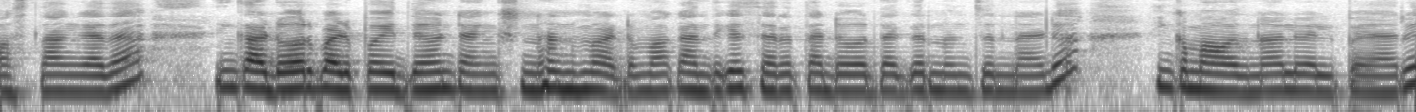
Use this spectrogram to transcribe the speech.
వస్తాం కదా. ఇంకా ఆ డోర్ పడిపోయిద్దేమో టెన్షన్ అనమాట మాకు అందుకే సరత డోర్ దగ్గర నుంచున్నాడు. ఇంకా మా వదిన వాళ్ళు వెళ్ళిపోయారు.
